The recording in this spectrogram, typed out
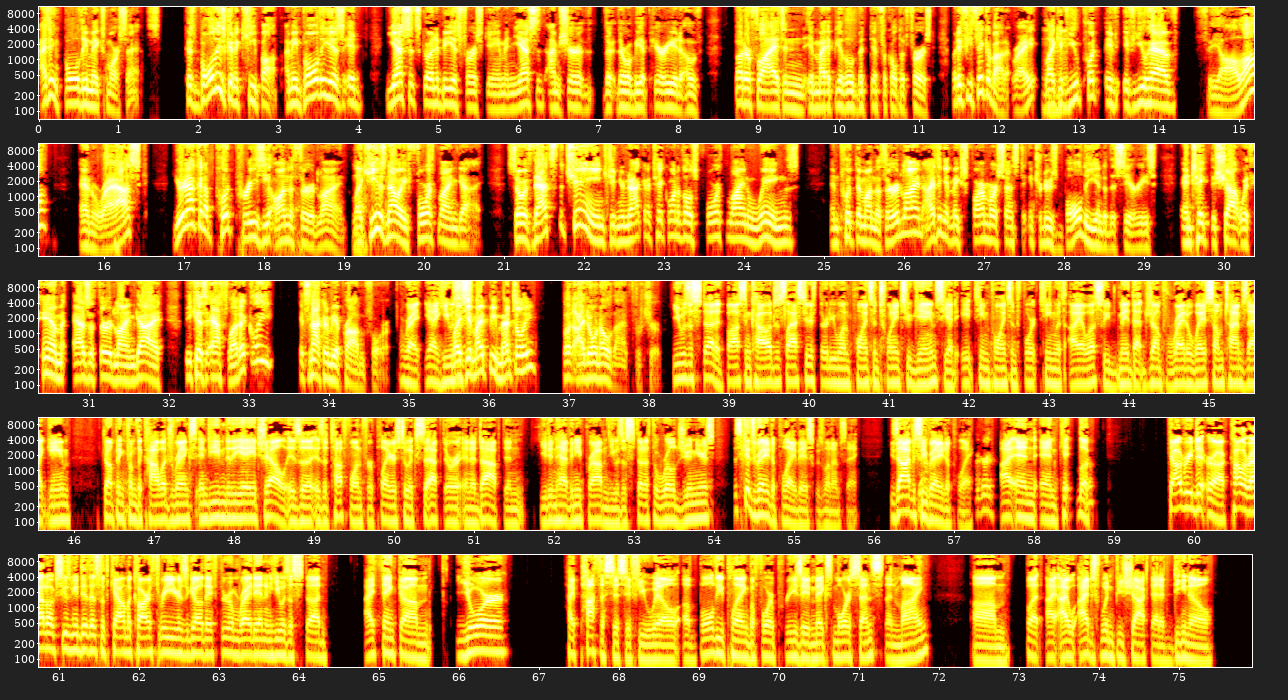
I think Boldy makes more sense because Boldy's going to keep up. I mean, Boldy is it. Yes, it's going to be his first game, and yes, I'm sure th- there will be a period of butterflies, and it might be a little bit difficult at first. But if you think about it, right? Mm-hmm. Like if mm-hmm. you put if if you have Fiala and Rask, you're not going to put Parise on the third line. Like he is now a fourth line guy. So if that's the change, and you're not going to take one of those fourth line wings and put them on the third line, I think it makes far more sense to introduce Boldy into the series and take the shot with him as a third line guy because athletically, it's not going to be a problem for him. Right. Yeah. He was like, a, it might be mentally, but I don't know that for sure. He was a stud at Boston College this last year, 31 points in 22 games. He had 18 points in 14 with Iowa, so he made that jump right away. Sometimes that game, jumping from the college ranks into even to the AHL, is a is a tough one for players to accept or and adopt. And he didn't have any problem. He was a stud at the World Juniors. This kid's ready to play. Basically, is what I'm saying. He's obviously yeah, ready to play. I agree. Uh, and and look, Calgary did, or, uh, Colorado, excuse me, did this with Cal Makar three years ago. They threw him right in, and he was a stud. I think um, your hypothesis, if you will, of Boldy playing before Parise makes more sense than mine. Um, but I, I, I just wouldn't be shocked that if Dino,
